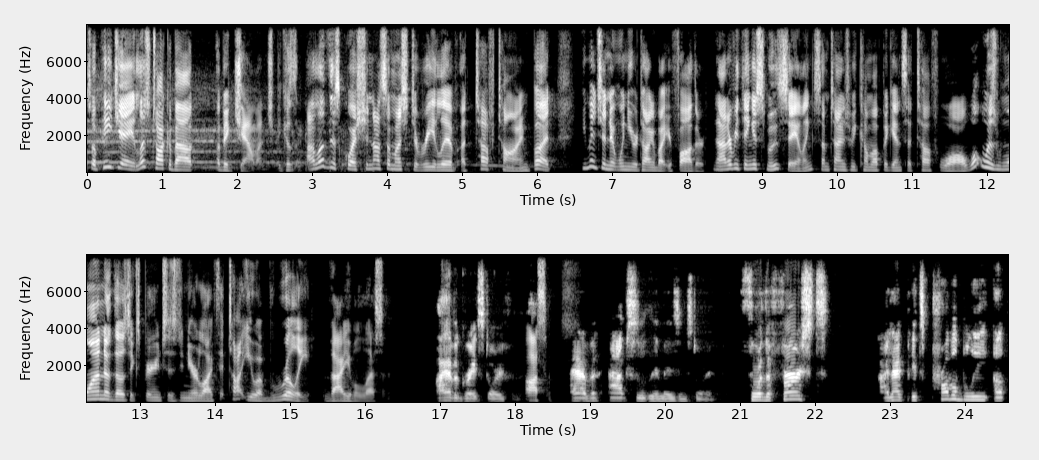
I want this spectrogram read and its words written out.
So, PJ, let's talk about a big challenge because I love this question, not so much to relive a tough time, but you mentioned it when you were talking about your father. Not everything is smooth sailing. Sometimes we come up against a tough wall. What was one of those experiences in your life that taught you a really valuable lesson? I have a great story for you. Awesome. I have an absolutely amazing story. For the first, and I, it's probably up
